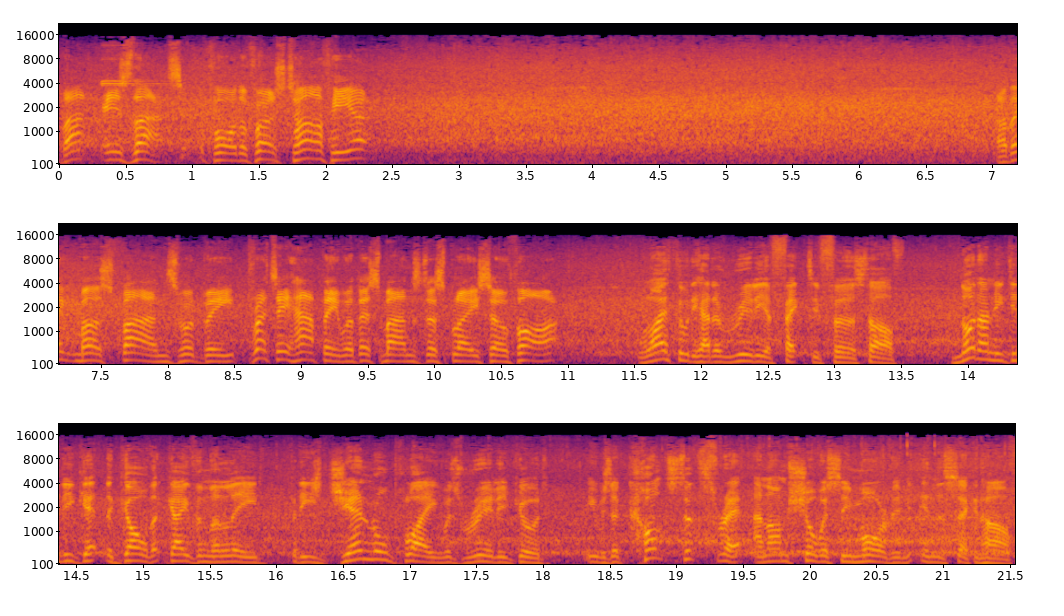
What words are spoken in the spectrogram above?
That is that for the first half here. I think most fans would be pretty happy with this man's display so far. Well, I thought he had a really effective first half. Not only did he get the goal that gave them the lead, but his general play was really good. He was a constant threat, and I'm sure we'll see more of him in the second half.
